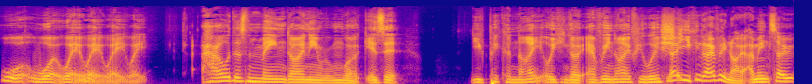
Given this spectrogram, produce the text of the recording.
Wait, Wait, wait, wait, wait. How does the main dining room work? Is it you pick a night, or you can go every night if you wish? No, you can go every night. I mean, so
